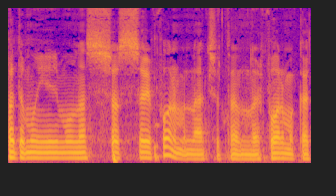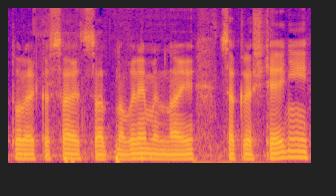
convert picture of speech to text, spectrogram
Потому и у нас сейчас реформа начата, реформа, которая касается одновременно и сокращений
